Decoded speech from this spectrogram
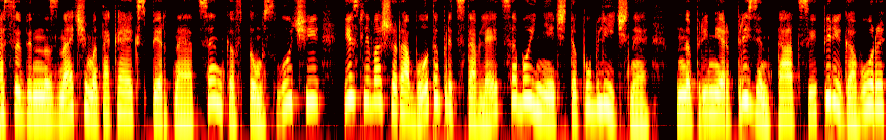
Особенно значима такая экспертная оценка в том случае, если ваша работа представляет собой нечто публичное, например, презентации, переговоры,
